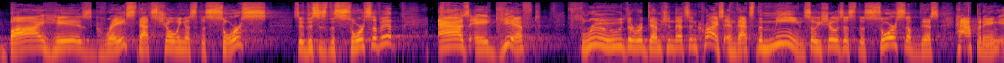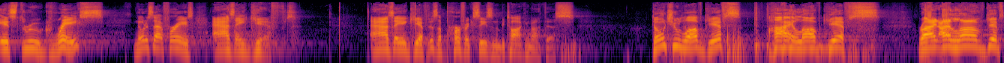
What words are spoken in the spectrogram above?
by his grace. That's showing us the source so, this is the source of it as a gift through the redemption that's in Christ. And that's the means. So, he shows us the source of this happening is through grace. Notice that phrase, as a gift. As a gift. This is a perfect season to be talking about this. Don't you love gifts? I love gifts, right? I love gifts.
